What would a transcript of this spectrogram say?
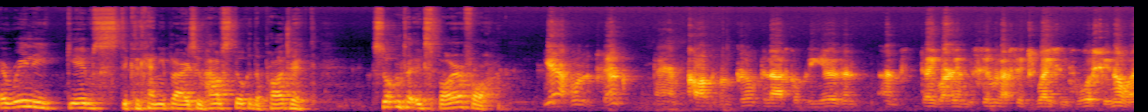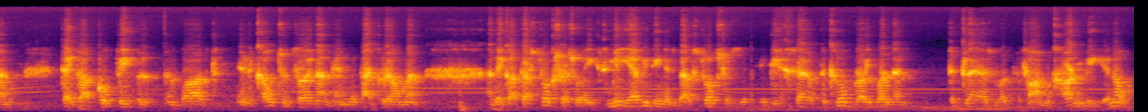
It really gives the Kilkenny players who have stuck at the project something to aspire for. Yeah, hundred percent. Um, Cork have improved the last couple of years, and, and they were in a similar situation to us, you know, and they got good people involved in the coaching side and in the background, and, and they got their structures right. To me, everything is about structures. If you set up the club right, well then the players will perform accordingly, you know.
